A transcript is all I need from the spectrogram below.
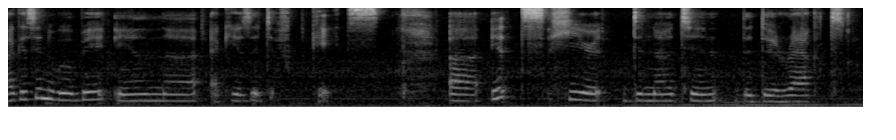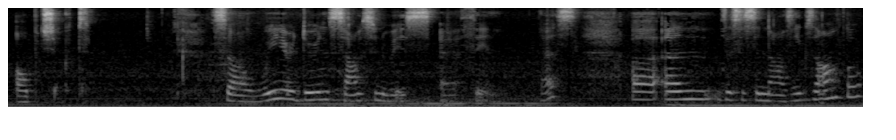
magazine will be in accusative case. Uh, it's here denoting the direct object. So we are doing something with a thing, yes? Uh, and this is another example.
